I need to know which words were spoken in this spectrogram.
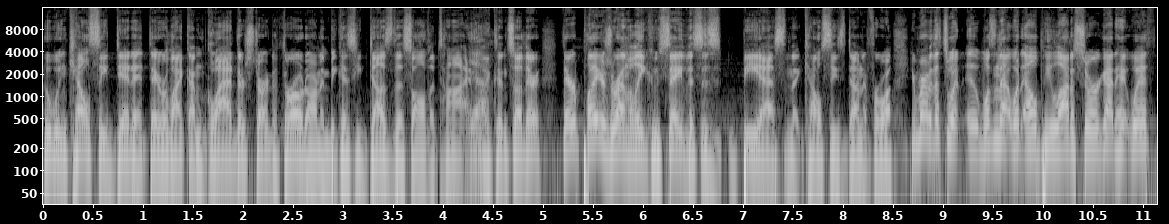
Who when Kelce did it, they were like, "I'm glad they're starting to throw it on him because he does this all the time." Yeah. Like, and so there there are players around the league who say this is BS and that Kelce's done it for a while. You remember that's what uh, wasn't that what LP Ladouceur got hit with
